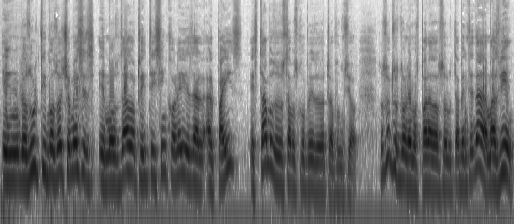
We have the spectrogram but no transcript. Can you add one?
En los últimos ocho meses hemos dado 35 leyes al, país. ¿Estamos o no estamos cumpliendo otra función? Nosotros no le hemos parado absolutamente nada. Más bien,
